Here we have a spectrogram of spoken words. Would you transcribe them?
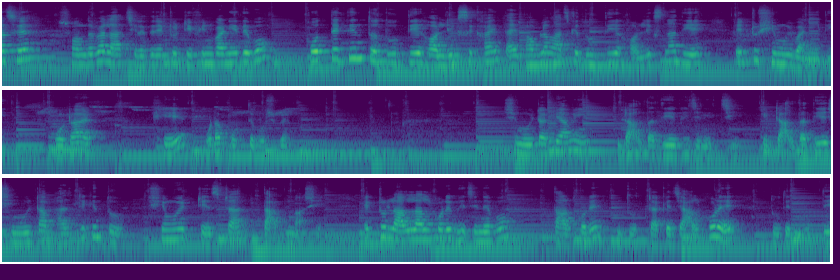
গেছে সন্ধ্যাবেলা ছেলেদের একটু টিফিন বানিয়ে দেব। প্রত্যেক দিন তো দুধ দিয়ে হরলিক্সে খাই, তাই ভাবলাম আজকে দুধ দিয়ে হরলিক্স না দিয়ে একটু সিমুই বানিয়ে দিই। ওটা খেয়ে ওরা পড়তে বসবে। সিমুইটাকে আমি ডালদা দিয়ে ভেজে নিচ্ছি। এই ডালদা দিয়ে সিমুইটা ভাজলে কিন্তু সিমুইয়ের টেস্টটা দারুণ আসে। একটু লাল লাল করে ভেজে নেব, তারপরে দুধটাকে জাল করে দুধের মধ্যে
